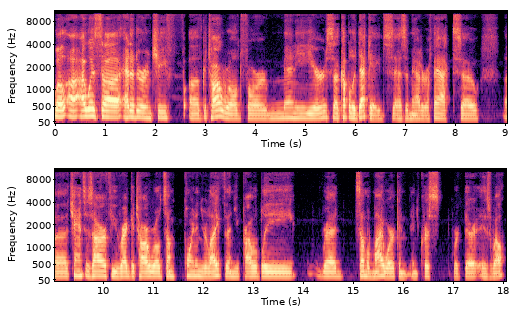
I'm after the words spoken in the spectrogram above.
Well, uh, I was uh, editor in chief of Guitar World for many years, a couple of decades, as a matter of fact. So, uh, chances are, if you read Guitar World some point in your life, then you probably read some of my work, and, and Chris worked there as well.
